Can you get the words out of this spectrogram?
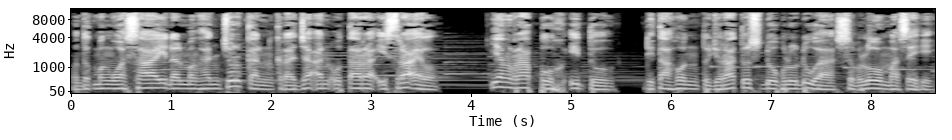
untuk menguasai dan menghancurkan kerajaan utara Israel yang rapuh itu di tahun 722 sebelum Masehi.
